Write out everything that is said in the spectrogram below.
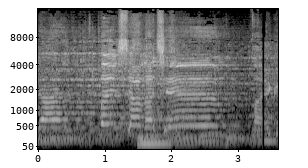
单，奔向那千百个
